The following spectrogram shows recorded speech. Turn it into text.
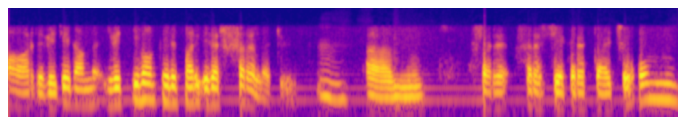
aarde, weet jy dan jy weet iemand moet dit maar eerder vir hulle doen. Ehm mm. um, vir vir 'n sekere tyd so om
